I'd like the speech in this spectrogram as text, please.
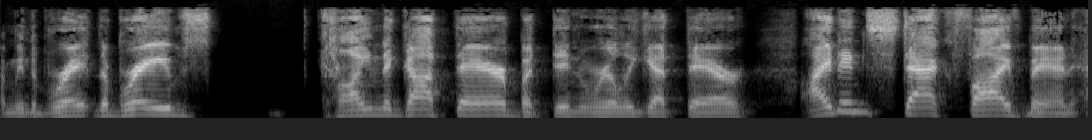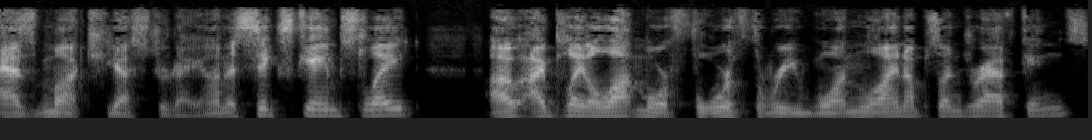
I mean, the Bra- the Braves kind of got there, but didn't really get there. I didn't stack five man as much yesterday on a six game slate. I, I played a lot more four three one lineups on DraftKings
